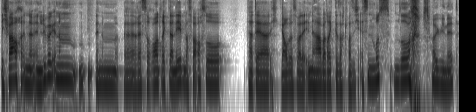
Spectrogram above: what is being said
ich war auch in, in Lübeck in einem, in einem äh, Restaurant direkt daneben. Das war auch so, da hat der, ich glaube, das war der Inhaber direkt gesagt, was ich essen muss und so. Das war irgendwie nett.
